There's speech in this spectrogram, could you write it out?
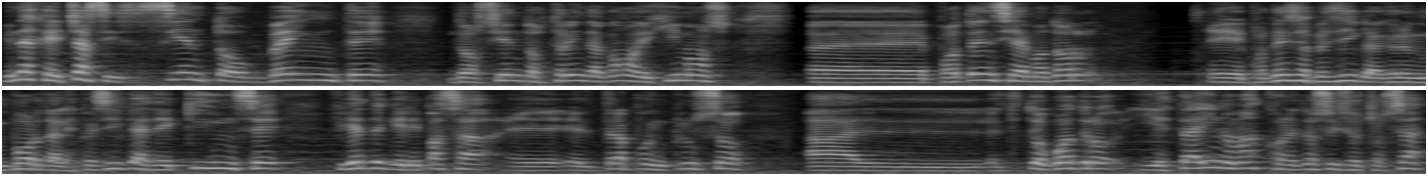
Blindaje de chasis, 120, 230 como dijimos. potencia de motor potencia específica, que es lo que importa, la específica es de 15. Fíjate que le pasa el trapo incluso al el Tito 4 y está ahí nomás con el 268. O sea,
